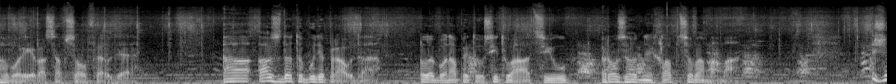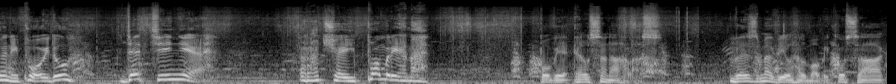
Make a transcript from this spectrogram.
hovorieva sa v Sofelde. A azda to bude pravda, lebo napätú situáciu rozhodne chlapcova mama. Ženy pôjdu, deti nie. Radšej pomrieme, povie Elsa nahlas. Vezme Wilhelmovi kosák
